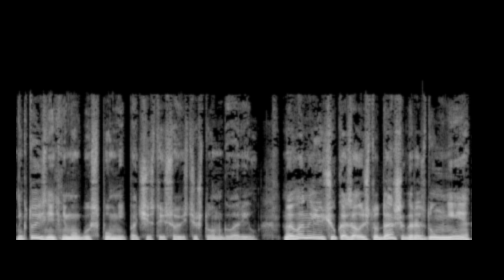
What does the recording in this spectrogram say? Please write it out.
Никто из них не мог бы вспомнить по чистой совести, что он говорил. Но Ивану Ильичу казалось, что Даша гораздо умнее,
